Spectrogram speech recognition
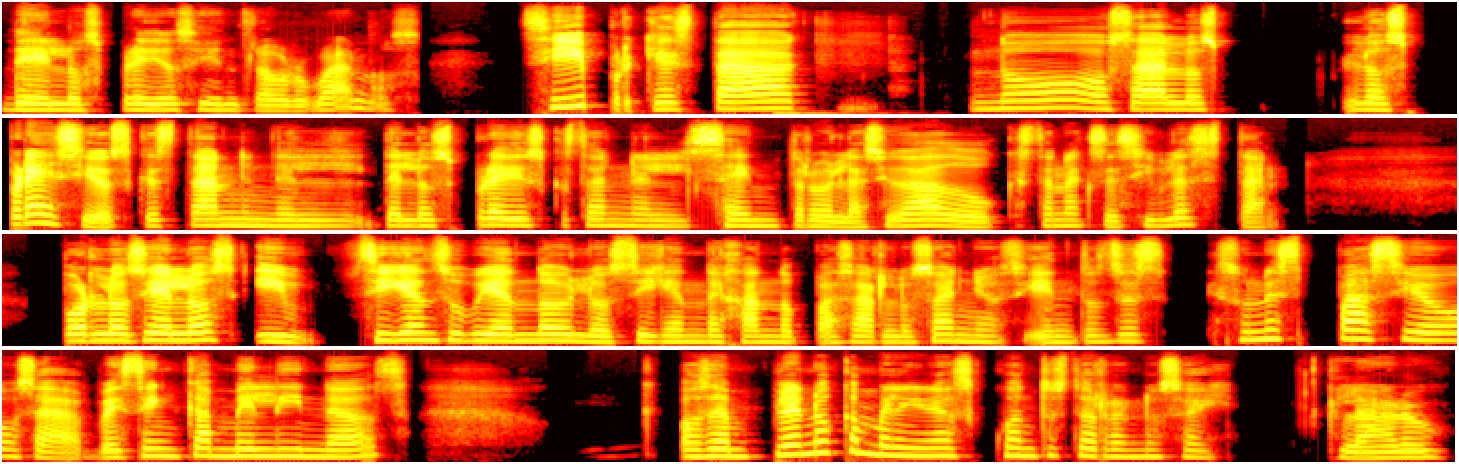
de los predios intraurbanos. Sí, porque está, no, o sea, los, los precios que están en el, de los predios que están en el centro de la ciudad o que están accesibles están por los cielos y siguen subiendo y los siguen dejando pasar los años. Y entonces es un espacio, o sea, ves en Camelinas, o sea, en pleno Camelinas, ¿cuántos terrenos hay? Claro.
